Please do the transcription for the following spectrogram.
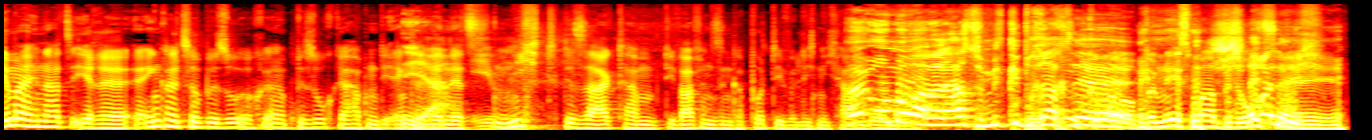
immerhin hat sie ihre Enkel zu Besuch, äh, Besuch gehabt und die Enkel ja, werden jetzt eben. nicht gesagt haben, die Waffen sind kaputt, die will ich nicht haben. Hey, Oma, was hast du mitgebracht? Genau, beim nächsten Mal bitte ordentlich.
